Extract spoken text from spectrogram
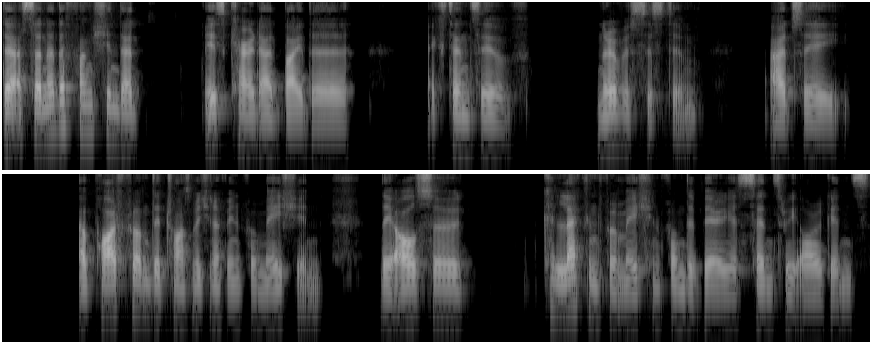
There's another function that is carried out by the extensive nervous system. I'd say, apart from the transmission of information, they also collect information from the various sensory organs.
